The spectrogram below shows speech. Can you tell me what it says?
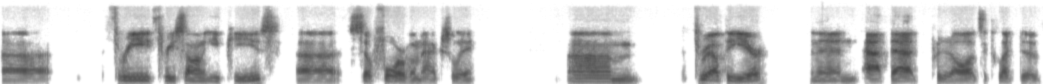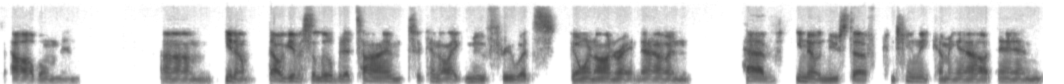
uh, three three song EPs, uh, so four of them actually, um, throughout the year, and then at that, put it all as a collective album and um, you know, that will give us a little bit of time to kind of like move through what's going on right now and have, you know, new stuff continually coming out and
